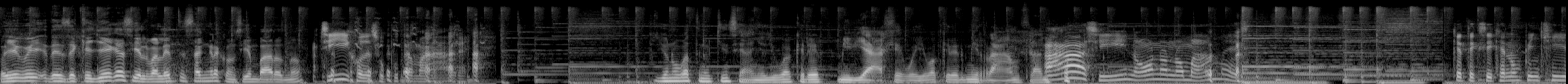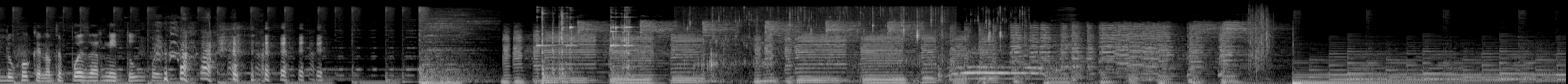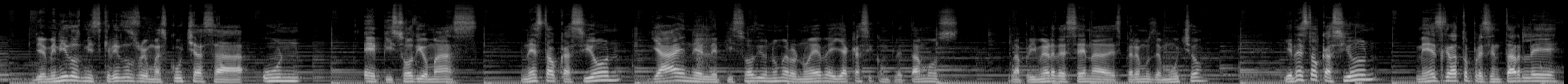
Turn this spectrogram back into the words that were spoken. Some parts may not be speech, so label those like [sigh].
Oye, güey, desde que llegas y el ballet te sangra con 100 varos, ¿no? Sí, hijo de su puta madre. Yo no voy a tener 15 años, yo voy a querer mi viaje, güey, yo voy a querer mi ranfla. Ah, sí, no, no, no mames. Que te exigen un pinche lujo que no te puedes dar ni tú, güey. [laughs] Bienvenidos mis queridos Escuchas a un episodio más. En esta ocasión, ya en el episodio número 9, ya casi completamos la primera decena de Esperemos de Mucho. Y en esta ocasión me es grato presentarle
